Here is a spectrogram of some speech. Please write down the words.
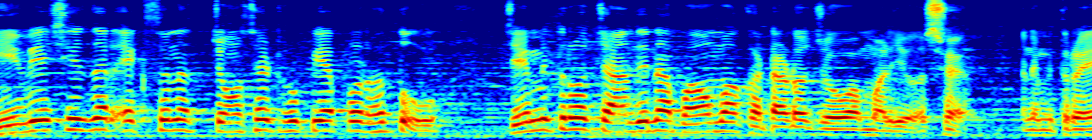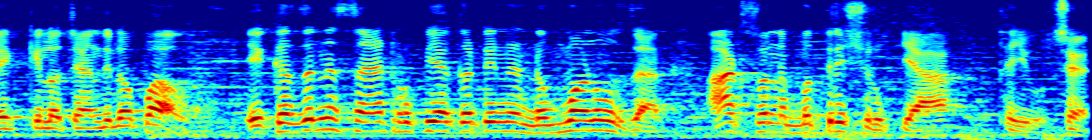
નેવ્યાસી હજાર એકસો ને ચોસઠ રૂપિયા પર હતું, જે મિત્રો ચાંદીના ભાવમાં ઘટાડો જોવા મળ્યો છે. અને મિત્રો, એક કિલો ચાંદીનો ભાવ એક હજાર ને સાઠ રૂપિયા ઘટીને નવ્વાણું હજાર આઠસો ને બત્રીસ રૂપિયા થયું છે.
